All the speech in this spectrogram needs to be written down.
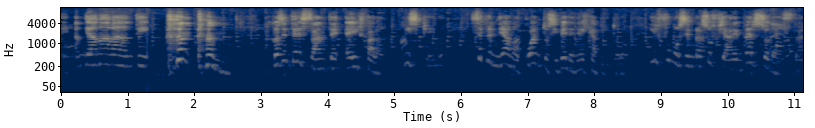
E andiamo avanti. cosa interessante è il falò. Mi spiego. Se prendiamo quanto si vede nel capitolo, il fumo sembra soffiare verso destra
